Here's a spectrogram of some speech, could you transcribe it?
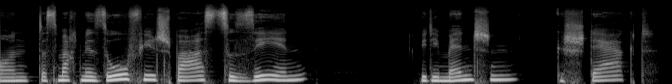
Und das macht mir so viel Spaß zu sehen, wie die Menschen gestärkt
